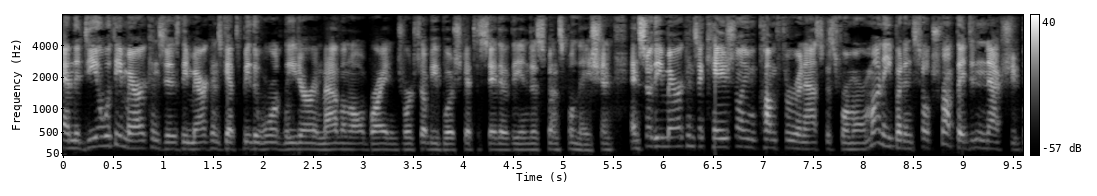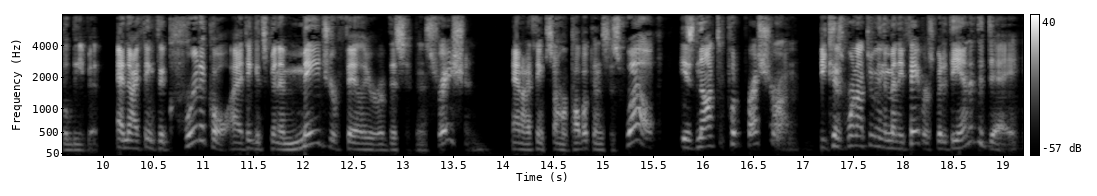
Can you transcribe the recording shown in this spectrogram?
And the deal with the Americans is the Americans get to be the world leader and Madeleine Albright and George W. Bush get to say they're the indispensable nation. And so the Americans occasionally come through and ask us for more money. But until Trump, they didn't actually believe it. And I think the critical, I think it's been a major failure of this administration. And I think some Republicans as well is not to put pressure on them because we're not doing them any favors. But at the end of the day,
